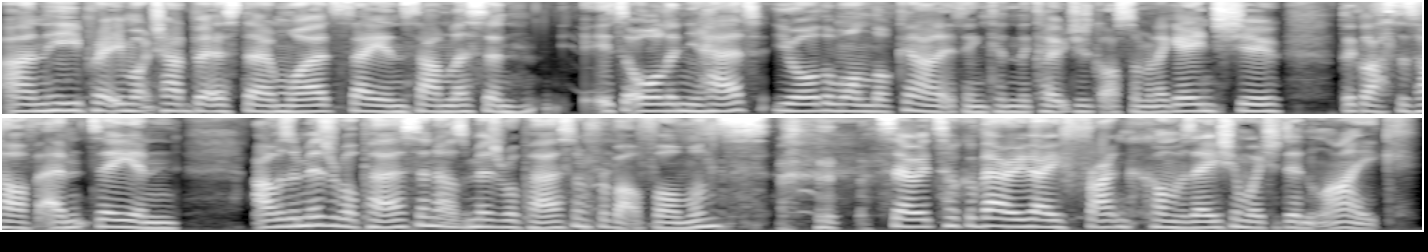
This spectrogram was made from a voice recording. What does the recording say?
and he pretty much had a bit of stern words saying, Sam, listen, it's all in your head. You're the one looking at it thinking the coach has got someone against you. The glass is half empty. And I was a miserable person. I was a miserable person for about four months. so it took a very, very frank conversation, which I didn't like,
